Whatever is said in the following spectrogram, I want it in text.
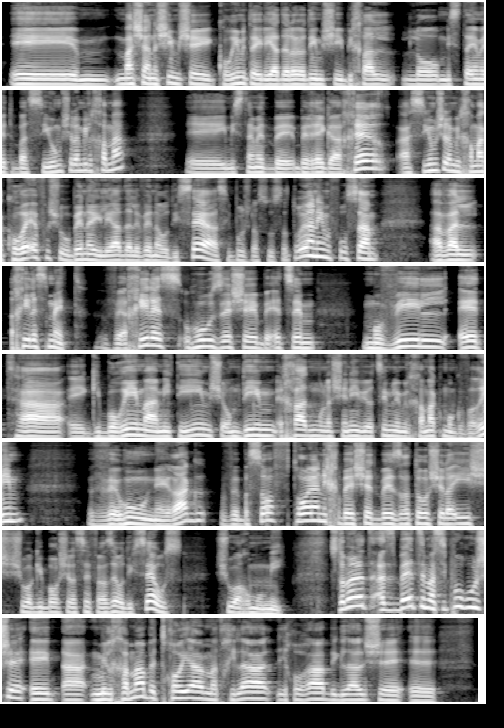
אה, מה שאנשים שקוראים את האיליאדה לא יודעים שהיא בכלל לא מסתיימת בסיום של המלחמה, אה, היא מסתיימת ברגע אחר. הסיום של המלחמה קורה איפשהו בין האיליאדה לבין האודיסאה, הסיפור של הסוס הטרויאני מפורסם, אבל אכילס מת, ואכילס הוא זה שבעצם מוביל את הגיבורים האמיתיים שעומדים אחד מול השני ויוצאים למלחמה כמו גברים, והוא נהרג, ובסוף טרויה נכבשת בעזרתו של האיש שהוא הגיבור של הספר הזה, אודיסאוס, שהוא ערמומי. זאת אומרת, אז בעצם הסיפור הוא שהמלחמה בטרויה מתחילה לכאורה בגלל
